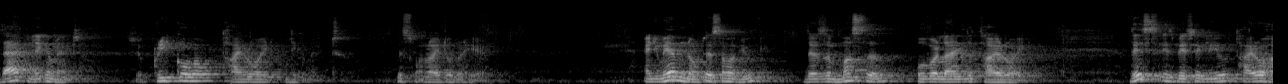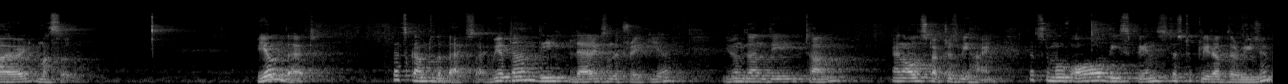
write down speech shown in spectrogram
that ligament, so cricothyroid ligament, this one right over here. And you may have noticed, some of you, there's a muscle overlying the thyroid. This is basically your thyroid muscle. Beyond that, let's come to the back side. We have done the larynx and the trachea, we've even done the tongue and all the structures behind. Let's remove all these pins just to clear up the region.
